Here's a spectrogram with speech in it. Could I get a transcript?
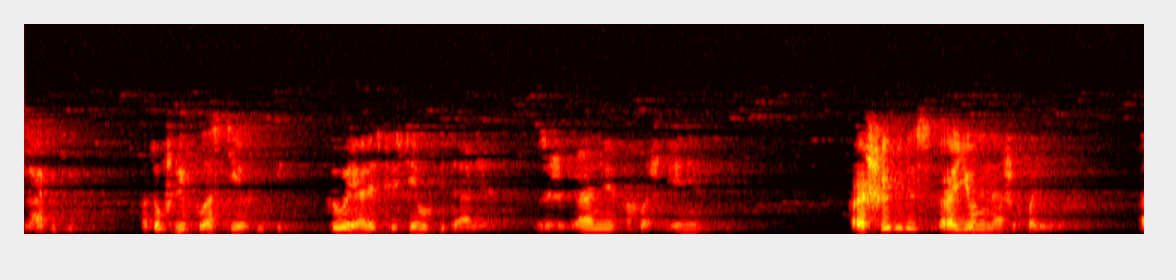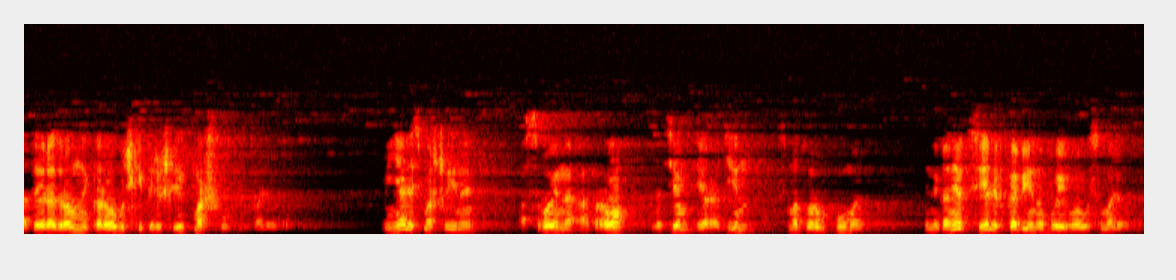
графики. Потом шли в класс техники, ковырялись в системах питания, зажигания, охлаждения. Расширились районы наших полетов. От аэродромной коробочки перешли к маршрутным полетам. Менялись машины, освоено АБРО, затем Р-1 с мотором Пума, и, наконец, сели в кабину боевого самолета.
